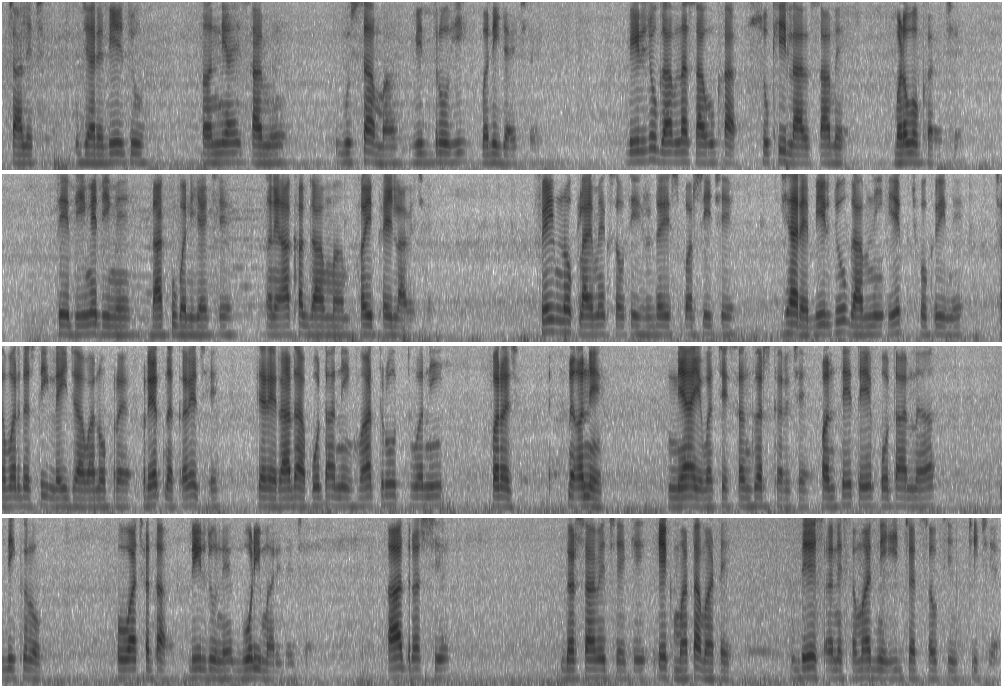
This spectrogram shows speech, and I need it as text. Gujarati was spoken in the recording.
ચાલે છે. જ્યારે બિરજુ અન્યાય સામે ગુસ્સામાં વિદ્રોહી બની જાય છે. બિરજુ ગામના સાહુકાર સુખીલાલ સામે બળવો કરે છે. તે ધીમે ધીમે ડાકુ બની જાય છે અને આખા ગામમાં ભય ફેલાવે છે. ફિલ્મનો ક્લાઇમેક્સ સૌથી હૃદયસ્પર્શી છે. જ્યારે બિરજુ ગામની એક છોકરીને જબરદસ્તી લઈ જવાનો પ્રયત્ન કરે છે, ત્યારે રાધા પોતાની માતૃત્વની ફરજ અને ન્યાય વચ્ચે સંઘર્ષ કરે છે. અંતે તે પોતાનો દીકરો હોવા છતાં બિરજુને ગોળી મારી દે છે. આ દ્રશ્ય દર્શાવે છે કે એક માતા માટે દેશ અને સમાજની ઇજ્જત સૌથી ઊંચી છે.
